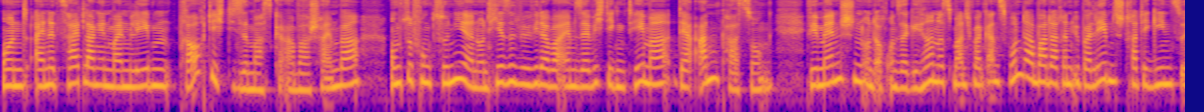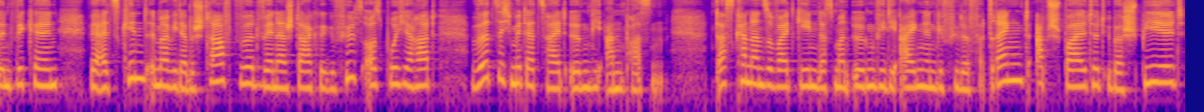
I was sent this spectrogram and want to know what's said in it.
Und eine Zeit lang in meinem Leben brauchte ich diese Maske aber scheinbar, um zu funktionieren. Und hier sind wir wieder bei einem sehr wichtigen Thema der Anpassung. Wir Menschen und auch unser Gehirn ist manchmal ganz wunderbar darin, Überlebensstrategien zu entwickeln. Wer als Kind immer wieder bestraft wird, wenn er starke Gefühlsausbrüche Ausbrüche hat, wird sich mit der Zeit irgendwie anpassen. Das kann dann so weit gehen, dass man irgendwie die eigenen Gefühle verdrängt, abspaltet, überspielt,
